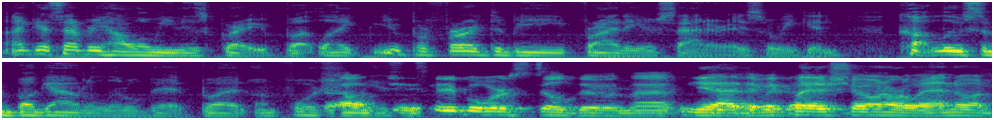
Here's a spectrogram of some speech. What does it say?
I guess every Halloween is great, but like you prefer it to be Friday or Saturday so we can cut loose and bug out a little bit. But unfortunately, Oh, it's, People were still doing that. Yeah, then we played a show in Orlando on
